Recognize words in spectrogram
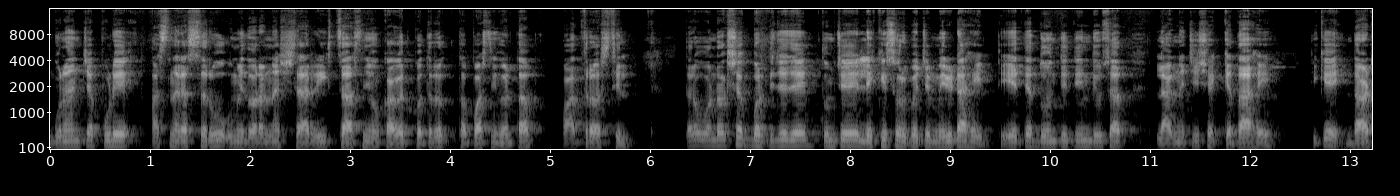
गुणांच्या पुढे असणाऱ्या सर्व उमेदवारांना शारीरिक चाचणी व कागदपत्र तपासणीकरता पात्र असतील. तर वनरक्षक भरतीचे जे तुमचे लेखी स्वरूपाचे मेरिट आहे ते येत्या दोन ते तीन दिवसात लागण्याची शक्यता आहे. ठीक आहे? दाट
